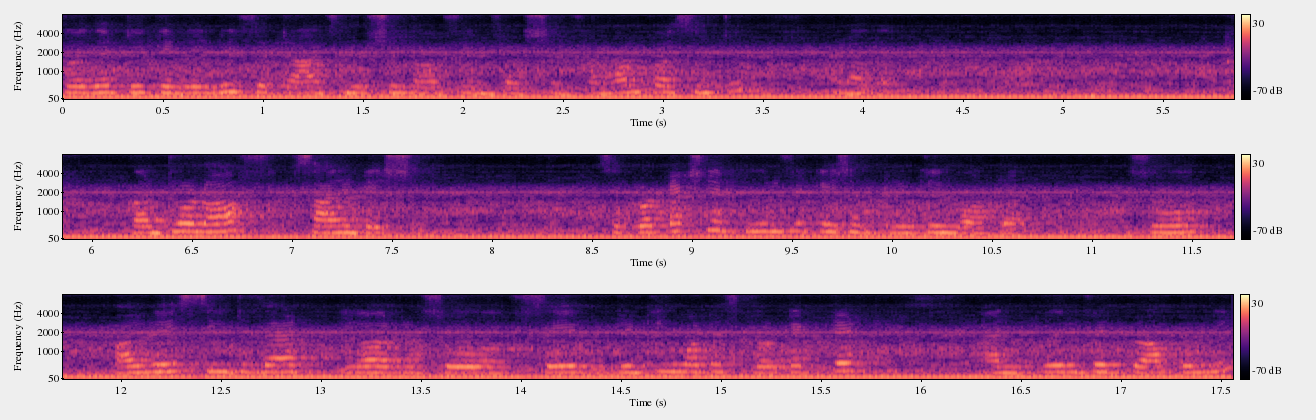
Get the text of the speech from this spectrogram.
so that you can reduce the transmission of infection from one person to another. Control of sanitation. So protection and purification of drinking water. So always see to that your so safe drinking water is protected and purified properly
